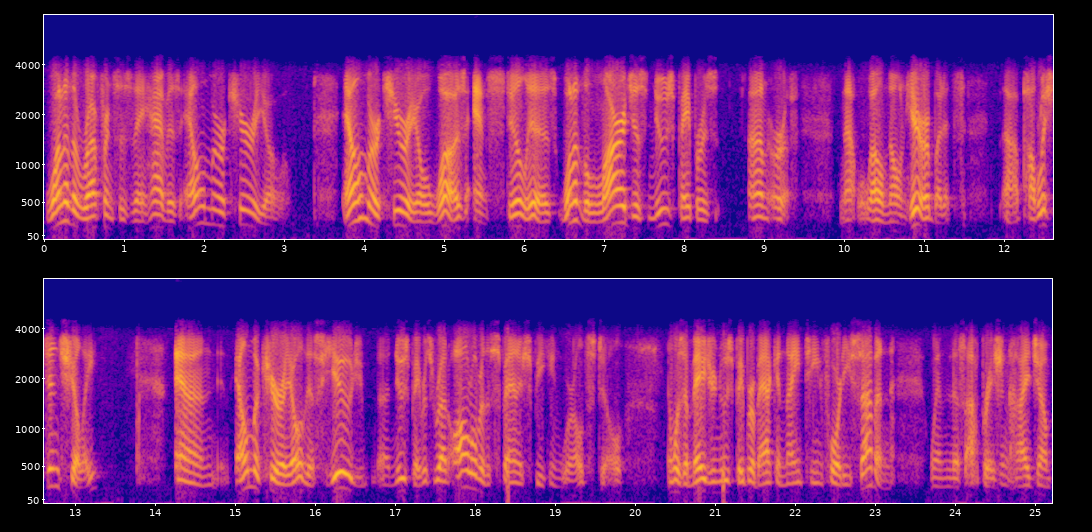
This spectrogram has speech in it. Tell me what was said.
One of the references they have is El Mercurio, El Mercurio was and still is one of the largest newspapers on earth. Not well known here, but it's uh, published in Chile. And El Mercurio, this huge uh, newspaper, is read all over the Spanish speaking world still, and was a major newspaper back in 1947 when this Operation High Jump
